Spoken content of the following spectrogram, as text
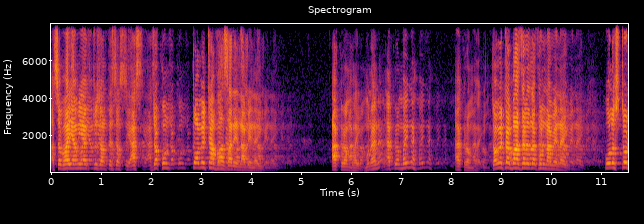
আচ্ছা ভাই আমি একটু জানতে চাচ্ছি যখন টমেটো বাজারে নামে নাই। আকরাম ভাই মনে হয় না? আকরাম ভাই না। আকরাম ভাই। টমেটো বাজারে যখন নামে নাই, কোল্ড স্টোর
